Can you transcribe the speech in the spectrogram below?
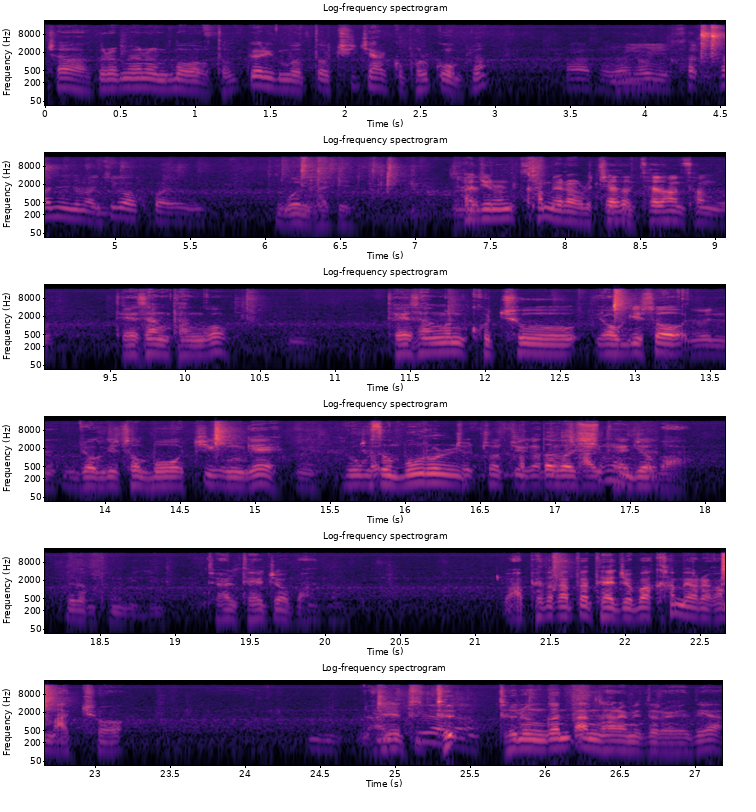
자, 그러면은 뭐 특별히 뭐 또 취재할 거 볼 거 없나? 알았어. 여기 사, 사진 좀만 찍어갖고 와요. 뭔 사진? 사진은 카메라로 대상 찍어. 대상 탄 거. 대상 탄 거. 대상은 고추 여기서 여기. 여기서 뭐 찍은 게 여기서 모를 저, 저쪽에 갖다가 갖다 잘 대줘봐. 대상통이지. 잘 대줘봐. 앞에다 갖다 대줘봐. 카메라가 맞춰. 아니 드, 드, 드는 건 딴 사람이 들어야 돼요.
